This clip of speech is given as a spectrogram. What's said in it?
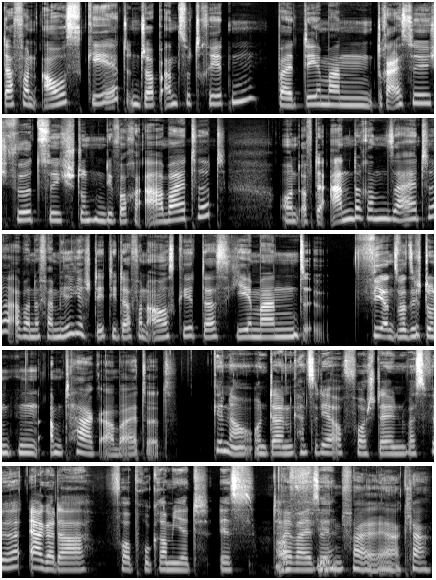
davon ausgeht, einen Job anzutreten, bei dem man 30, 40 Stunden die Woche arbeitet und auf der anderen Seite aber eine Familie steht, die davon ausgeht, dass jemand 24 Stunden am Tag arbeitet. Genau, und dann kannst du dir auch vorstellen, was für Ärger da vorprogrammiert ist teilweise. Auf jeden Fall, ja, klar.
